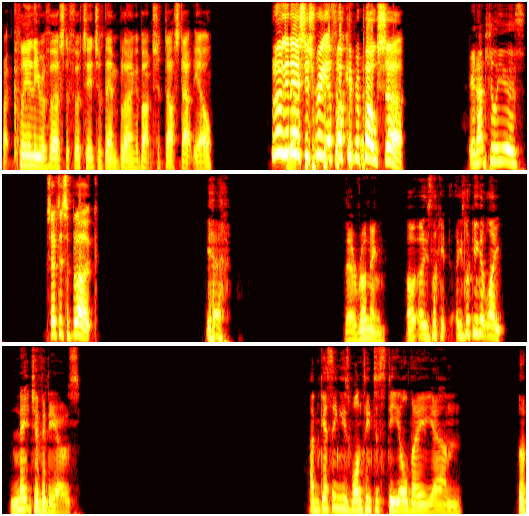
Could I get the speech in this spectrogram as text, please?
Right, clearly reversed the footage of them blowing a bunch of dust out the hole. Look at this, it's Rita fucking Repulsa! it actually is. Except it's a bloke. Yeah, they're running. Oh, he's looking. He's looking at like nature videos. I'm guessing he's wanting to steal the um, the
